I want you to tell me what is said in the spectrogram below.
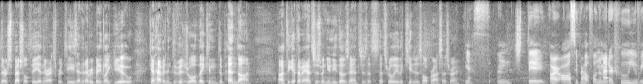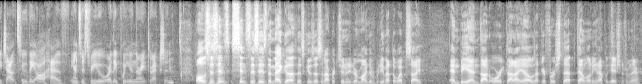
their specialty and their expertise, and that everybody like you can have an individual they can depend on uh, to get them answers when you need those answers. That's that's really the key to this whole process, right? Yes, and they are all super helpful. No matter who you reach out to, they all have answers for you, or they point you in the right direction. Well, this is, since since this is the mega, this gives us an opportunity to remind everybody about the website nbn.org.il. Was that your first step, downloading an application from there?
